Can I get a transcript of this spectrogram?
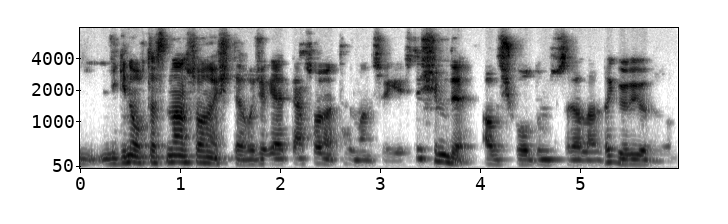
Ligin ortasından sonra işte hoca geldikten sonra tırmanışa geçti. Şimdi alışık olduğumuz sıralarda görüyoruz onu.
